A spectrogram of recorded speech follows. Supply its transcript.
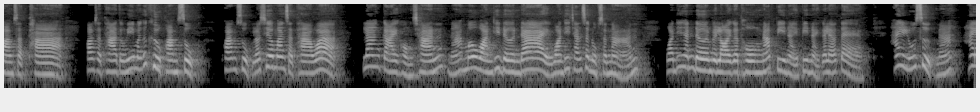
ความศรัทธา ความศรัทธาตรงนี้มันก็คือความสุข ความสุขแล้วเชื่อมั่นศรัทธาว่าร่างกายของฉันนะเมื่อวันที่เดินได้ วันที่ฉันสนุกสนาน วันที่ฉันเดินไปลอยกระทงนะปีไหนปีไหนก็แล้วแต่ ให้รู้สึกนะ ให้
